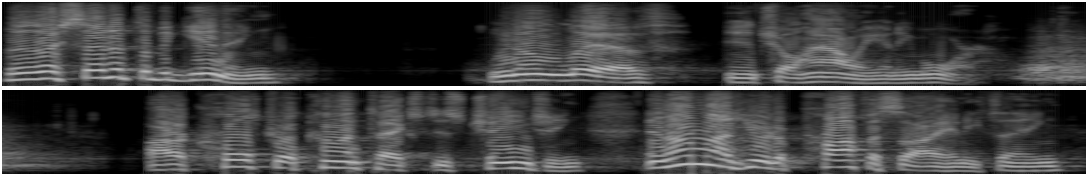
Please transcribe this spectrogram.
But as I said at the beginning, we don't live in Chilhowie anymore. Our cultural context is changing, and I'm not here to prophesy anything,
